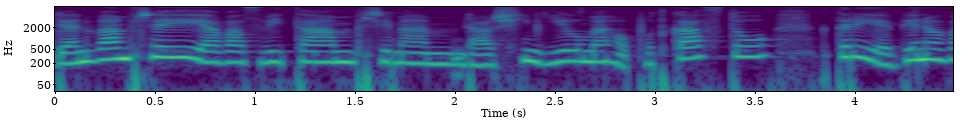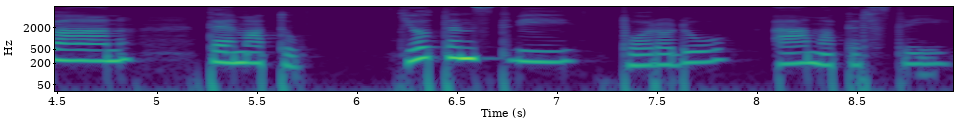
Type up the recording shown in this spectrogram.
den vám přeji, já vás vítám při mém dalším dílu mého podcastu, který je věnován tématu těhotenství, porodu a materství.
